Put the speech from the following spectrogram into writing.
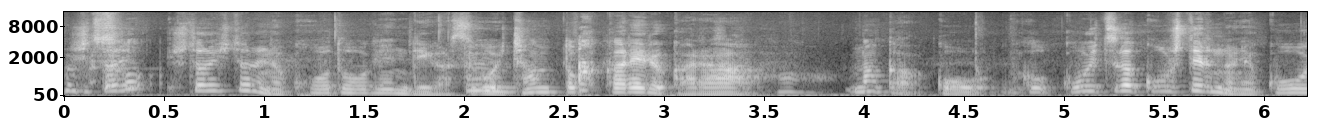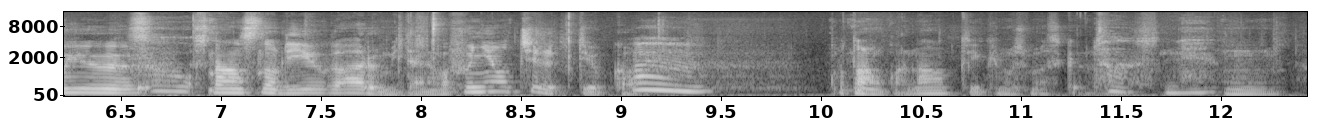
一人一人一人の行動原理がすごいちゃんと書かれるから、なんかこうここいつがこうしてるのにはこういうスタンスの理由があるみたいなのが腑に落ちるっていうか、うん。ことなのかなっていう気もしますけど、そうですね。うん、た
